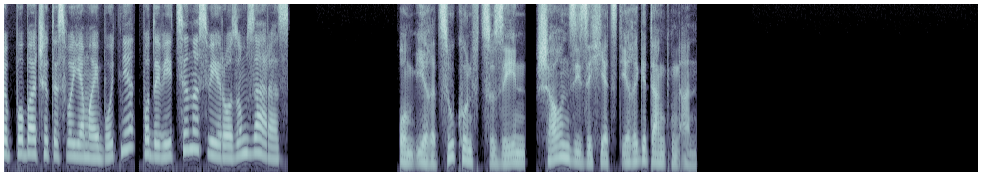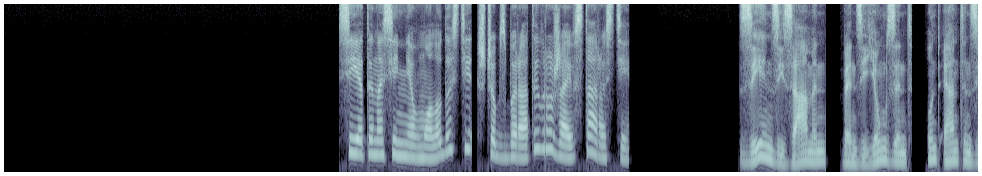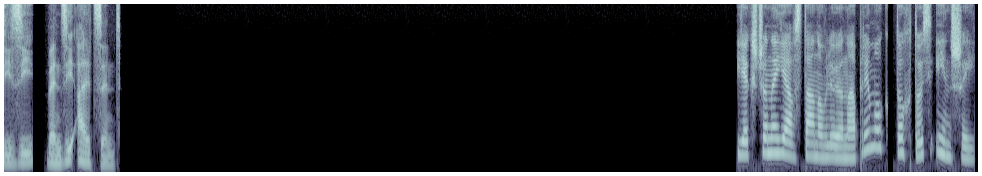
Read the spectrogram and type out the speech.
Щоб побачити своє майбутнє, подивіться на свій розум зараз. Um ihre Zukunft zu sehen, schauen Sie sich jetzt Ihre Gedanken an. Сіяти насіння в молодості, щоб збирати врожай в старості. Sehen Sie Samen, wenn sie jung sind, und ernten Sie sie, wenn sie alt sind. Якщо не я встановлюю напрямок, то хтось інший.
